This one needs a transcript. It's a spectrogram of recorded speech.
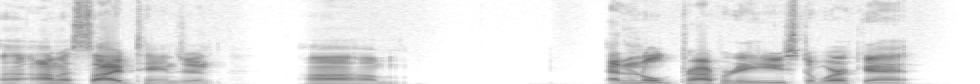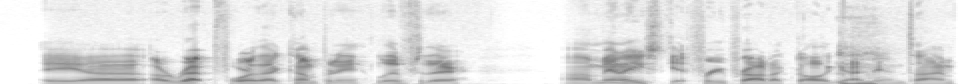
uh, on a side tangent, um, at an old property I used to work at, a uh, a rep for that company lived there. Uh, man, I used to get free product all the goddamn time.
